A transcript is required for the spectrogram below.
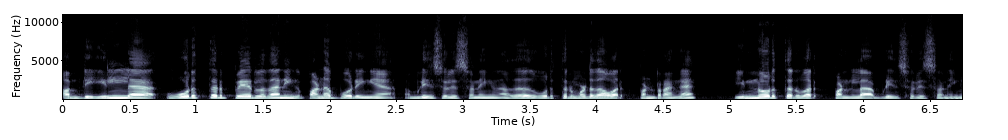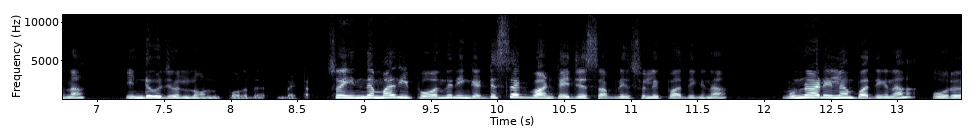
அப்படி இல்லை ஒருத்தர் பேரில் தான் நீங்கள் பண்ண போகிறீங்க அப்படின்னு சொல்லி சொன்னீங்கன்னா அதாவது ஒருத்தர் மட்டும் தான் ஒர்க் பண்ணுறாங்க இன்னொருத்தர் ஒர்க் பண்ணல அப்படின்னு சொல்லி சொன்னீங்கன்னா இண்டிவிஜுவல் லோன் போகிறது பெட்டர் ஸோ இந்த மாதிரி இப்போ வந்து நீங்கள் டிஸ்அட்வான்டேஜஸ் அப்படின்னு சொல்லி பார்த்தீங்கன்னா முன்னாடிலாம் பார்த்தீங்கன்னா ஒரு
